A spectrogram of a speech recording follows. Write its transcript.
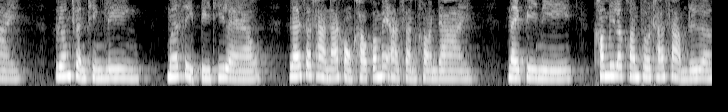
าย เรื่องเฉินชิงลิง เมื่อ 4 ปีที่แล้ว และสถานะของเขาก็ไม่อาจสั่นคลอนได้ ในปีนี้เขามีละครโทรทัศน์สามเรื่อง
